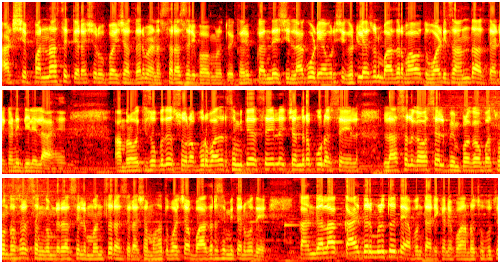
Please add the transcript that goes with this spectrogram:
आठशे पन्नास ते तेराशे रुपयाच्या दरम्यान सरासरी भाव मिळतोय. खरीप कांद्याची लागवड यावर्षी घटली असून बाजारभावात वाढीचा अंदाज त्या ठिकाणी दिलेला आहे. अमरावतीसोबतच सोलापूर बाजार समिती असेल चंद्रपूर असेल लासलगाव असेल पिंपळगाव बसवंत असेल संगमनेर असेल मंचर असेल अशा महत्त्वाच्या बाजार समित्यांमध्ये कांद्याला काय दर मिळतो ते आपण त्या ठिकाणी पाहणार सोबत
